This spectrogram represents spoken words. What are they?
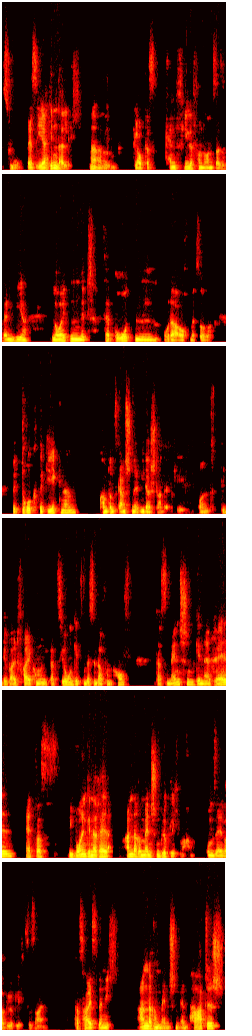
zu. Er ist eher hinderlich. Ne? Also ich glaube, das kennen viele von uns. Also wenn wir Leuten mit Verboten oder auch mit so mit Druck begegnen, kommt uns ganz schnell Widerstand entgegen. Und die gewaltfreie Kommunikation geht ein bisschen davon aus, dass Menschen generell etwas, die wollen generell andere Menschen glücklich machen, um selber glücklich zu sein. Das heißt, wenn ich anderen Menschen empathisch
